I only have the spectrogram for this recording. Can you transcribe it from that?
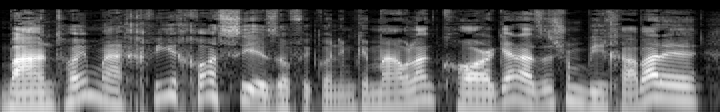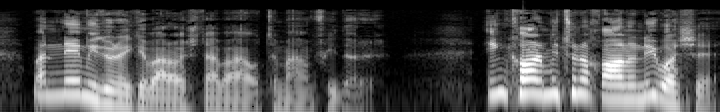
بندهای مخفی خاصی اضافه کنیم که معمولا کارگر ازشون بیخبره و نمی‌دونه که براش تبعات منفی داره این کار می‌تونه قانونی باشه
